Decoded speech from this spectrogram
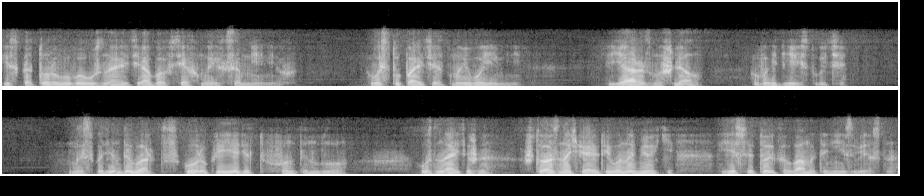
из которого вы узнаете обо всех моих сомнениях. Выступайте от моего имени. Я размышлял, вы действуйте. Господин Девард скоро приедет в Фонтенбло. Узнайте же, что означают его намеки, если только вам это неизвестно.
